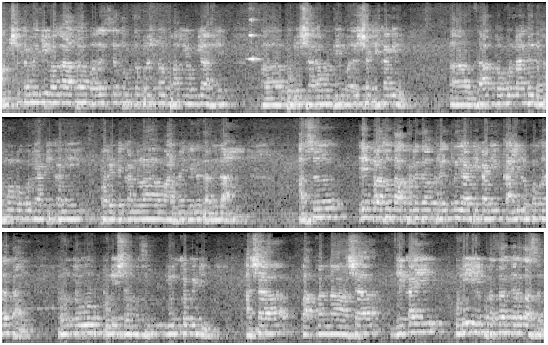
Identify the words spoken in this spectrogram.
आमची कमिटी बघा आता बरेचसे तुमचा प्रश्न फार योग्य आहे. पुणे शहरामध्ये बऱ्याचशा ठिकाणी जात बघून नाही तर धर्म बघून या ठिकाणी पर्यटकांना मारण्यात घेण्यात आलेलं आहे. असं एक बाजू दाखवण्याचा प्रयत्न या ठिकाणी काही लोक करत आहेत. परंतु पुणे शहर मुस्लिम युथ कमिटी अशा बातम्यांना अशा जे काही कुणी प्रसार करत असेल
